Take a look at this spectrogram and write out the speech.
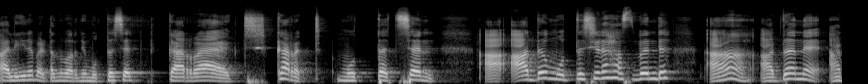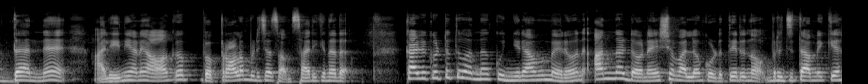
അലീന പെട്ടെന്ന് പറഞ്ഞു മുത്തച്ഛൻ കറക്റ്റ് കറക്റ്റ് മുത്തച്ഛൻ. അത് മുത്തശ്ശിയുടെ ഹസ്ബൻഡ് ആ അത് തന്നെ അത് തന്നെ അലീനയാണ് ആകെ വെപ്രാളം പിടിച്ച സംസാരിക്കുന്നത്. കഴുക്കൊട്ടത്ത് വന്ന കുഞ്ഞിരാമ മേനോൻ അന്ന് ഡൊണേഷൻ വല്ലതും കൊടുത്തിരുന്നോ? ബ്രിജിത്താമ്മയ്ക്ക്?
